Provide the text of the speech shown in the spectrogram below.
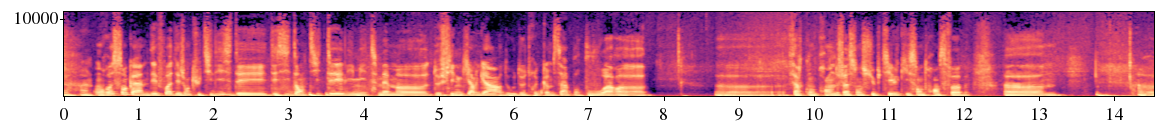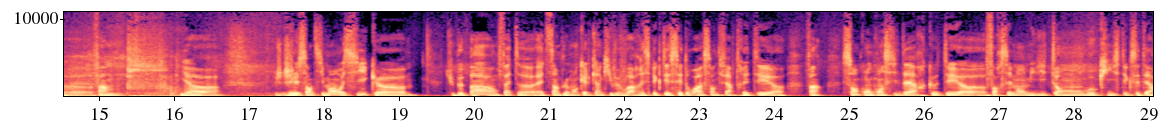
Ouais. On ressent quand même des fois des gens qui utilisent des, des identités limites même euh, de films qu'ils regardent ou de trucs comme ça pour pouvoir euh, euh, faire comprendre de façon subtile qu'ils sont transphobes. Enfin, il y a. J'ai le sentiment aussi que tu peux pas en fait euh, être simplement quelqu'un qui veut voir respecter ses droits sans te faire traiter, euh, enfin sans qu'on considère que tu es forcément militant, wokiste, etc.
